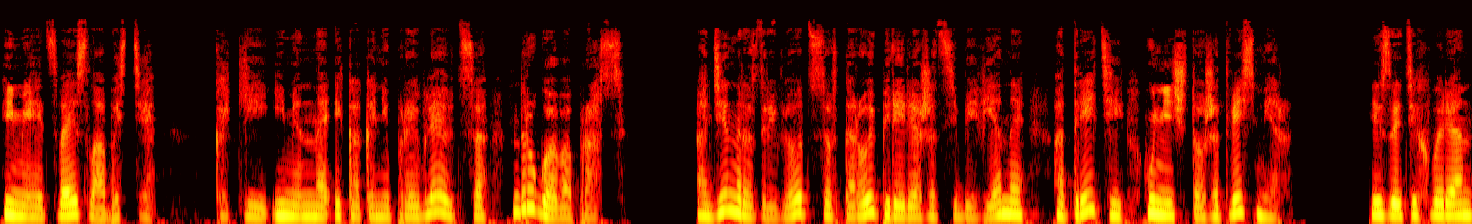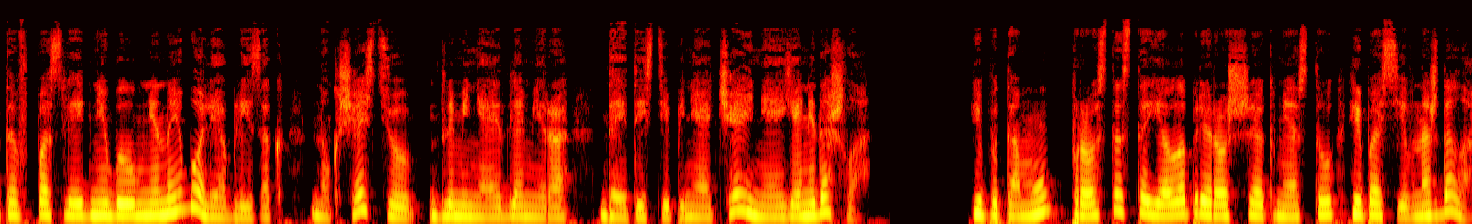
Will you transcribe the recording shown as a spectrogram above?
имеет свои слабости — Какие именно и как они проявляются — другой вопрос. Один разревется, второй перережет себе вены, а третий уничтожит весь мир. Из этих вариантов последний был мне наиболее близок, но, к счастью, для меня и для мира до этой степени отчаяния я не дошла. И потому просто стояла приросшая к месту и пассивно ждала.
